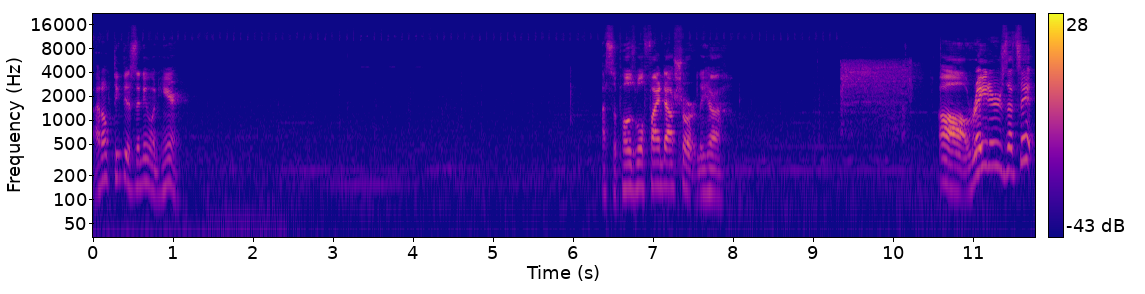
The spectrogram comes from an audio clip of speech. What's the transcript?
I don't think there's anyone here. I suppose we'll find out shortly, huh? Oh, Raiders, that's it?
